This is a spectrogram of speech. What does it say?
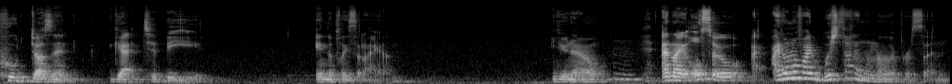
who doesn't get to be in the place that I am. You know? Mm. And I also, I, I don't know if I'd wish that on another person.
